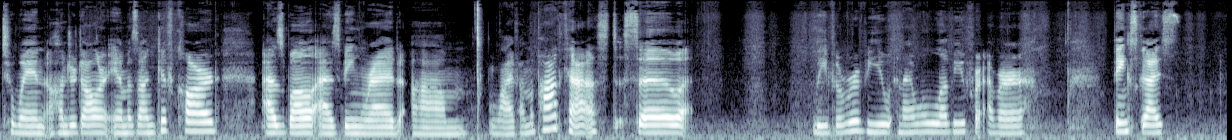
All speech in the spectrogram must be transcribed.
to win a hundred dollar Amazon gift card, as well as being read um, live on the podcast. So leave a review, and I will love you forever. Thanks, guys.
